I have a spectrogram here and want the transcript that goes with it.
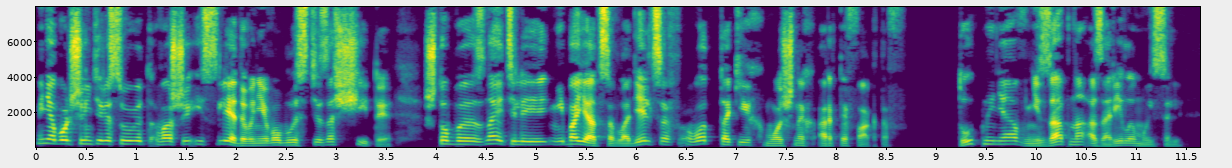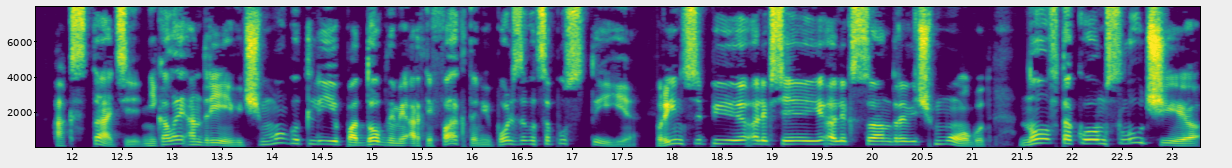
Меня больше интересуют ваши исследования в области защиты, чтобы, знаете ли, не бояться владельцев вот таких мощных артефактов. Тут меня внезапно озарила мысль. А кстати, Николай Андреевич, могут ли подобными артефактами пользоваться пустые? В принципе, Алексей Александрович могут, но в таком случае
